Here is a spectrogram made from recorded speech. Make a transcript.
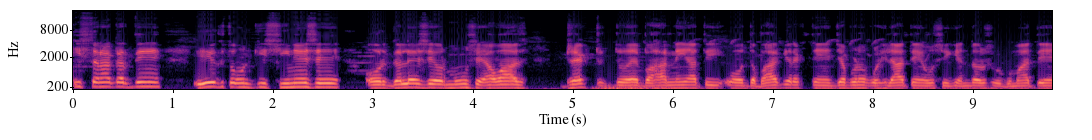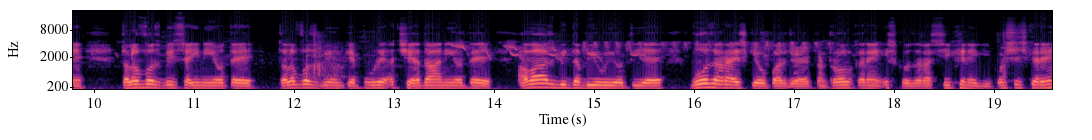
اس طرح کرتے ہیں، ایک تو ان کی سینے سے اور گلے سے اور منہ سے آواز۔ ڈائریکٹ جو ہے باہر نہیں آتی، وہ دبا کے رکھتے ہیں، جبڑوں کو ہلاتے ہیں، اسی کے اندر اس کو گھماتے ہیں۔ تلفظ بھی صحیح نہیں ہوتے، تلفظ بھی ان کے پورے اچھے ادا نہیں ہوتے، آواز بھی دبی ہوئی ہوتی ہے۔ وہ ذرا اس کے اوپر جو ہے کنٹرول کریں، اس کو ذرا سیکھنے کی کوشش کریں،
